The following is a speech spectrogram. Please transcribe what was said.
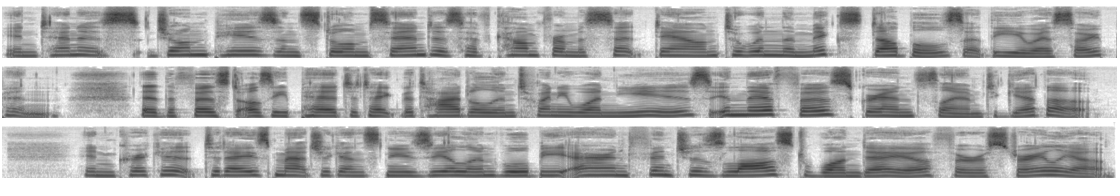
In tennis, John Peers and Storm Sanders have come from a set down to win the mixed doubles at the US Open. They're the first Aussie pair to take the title in 21 years in their first Grand Slam together. In cricket, today's match against New Zealand will be Aaron Finch's last one dayer for Australia.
